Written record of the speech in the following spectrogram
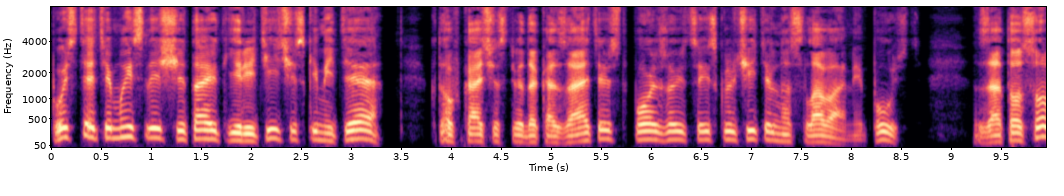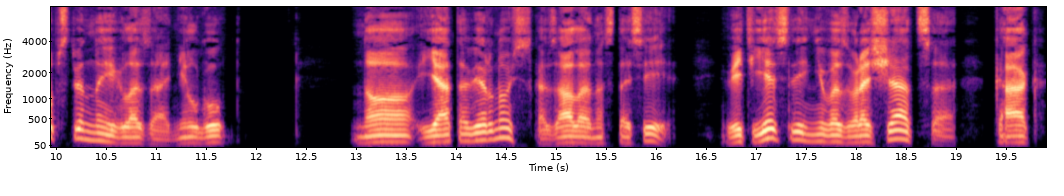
Пусть эти мысли считают еретическими те, кто в качестве доказательств пользуется исключительно словами, пусть, зато собственные глаза не лгут. «Но я-то вернусь», — сказала Анастасия. Ведь если не возвращаться, как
